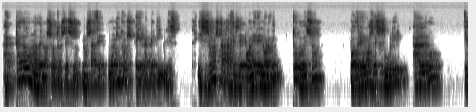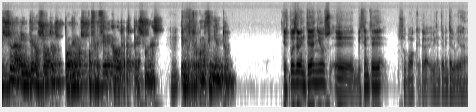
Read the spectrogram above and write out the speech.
a cada uno de nosotros eso nos hace únicos e irrepetibles. Y si somos capaces de poner en orden todo eso, podremos descubrir algo que solamente nosotros podemos ofrecer a otras personas en nuestro conocimiento. Después de 20 años, eh, Vicente, supongo que evidentemente lo voy a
